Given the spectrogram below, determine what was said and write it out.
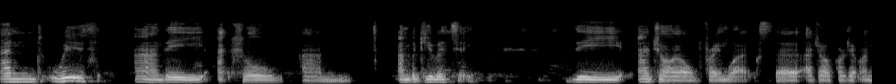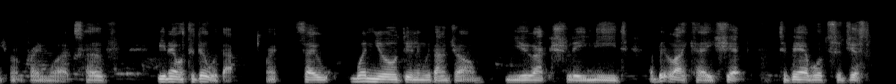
And with uh, the actual um, ambiguity, the agile frameworks, the agile project management frameworks have been able to deal with that, right? So when you're dealing with agile, you actually need a bit like a ship to be able to just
